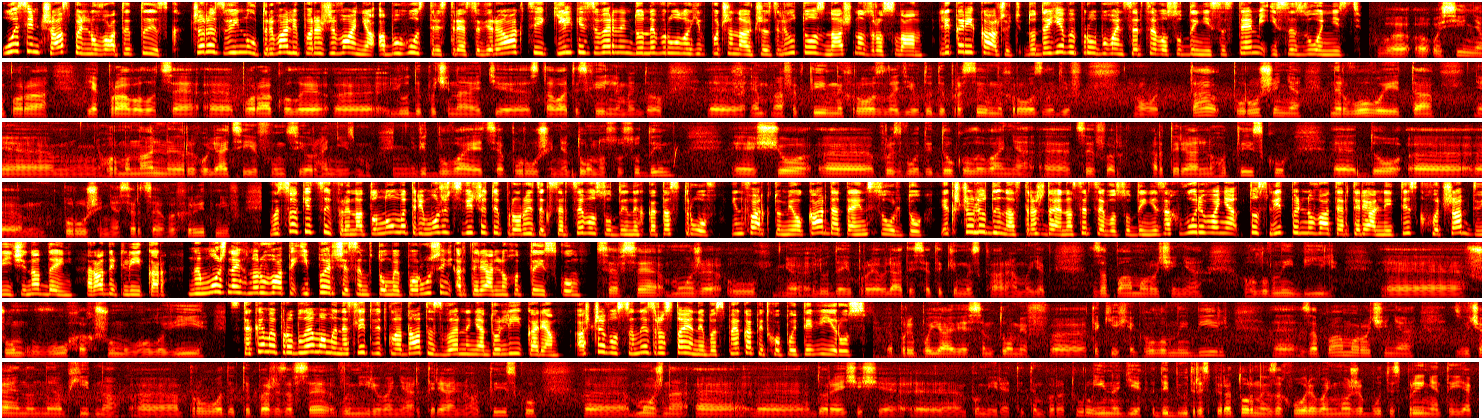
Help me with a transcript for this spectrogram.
Осінь час пильнувати тиск. Через війну, тривалі переживання або гострі стресові реакції кількість звернень до неврологів, починаючи з лютого, значно зросла. Лікарі кажуть, додає випробувань серцево-судинній системі і сезонність. Е, Осіння пора, як правило, це е, пора, коли е, люди починають ставати схильними до ем- афективних розладів, до депресивних розладів. От, та порушення нервової та е, гормональної регуляції функцій організму. Відбувається порушення тонусу судин, е, що е, призводить до коливання е, цифр артеріального тиску, е, до е, е, порушення серцевих ритмів. Високі цифри на тонометрі можуть свідчити про ризик серцево-судинних катастроф, інфаркту міокарда та інсульту. Якщо людина страждає на серцево-судинні захворювання, то слід пильнувати артеріальний тиск хоча б двічі на день, радить лікар. Не можна ігнорувати і перші симптоми порушень артеріального тиску. Це все може у е, людей проявлятися такими скаргами, як запаморочення, головний біль, е, шум у вухах, шум у голові, З такими проблемами не слід відкладати звернення до лікаря. А ще восени зростає небезпека підхопити вірус. при появі симптомів, е, таких як головний біль, запаморочення, звичайно, необхідно е, проводити перш за все вимірювання артеріального тиску. Е, Можна, е, до речі, ще поміряти температуру. Іноді дебют респіраторних захворювань може бути сприйнятий як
